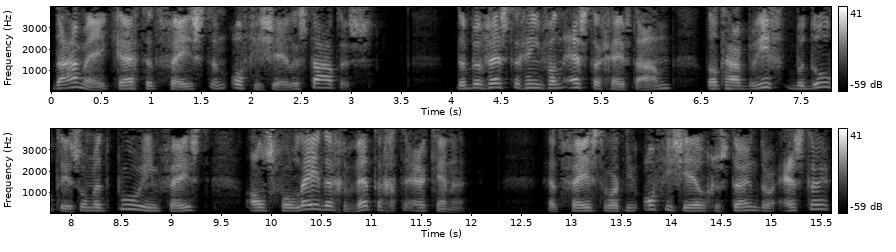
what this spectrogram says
Daarmee krijgt het feest een officiële status. De bevestiging van Esther geeft aan dat haar brief bedoeld is om het Purimfeest als volledig wettig te erkennen. Het feest wordt nu officieel gesteund door Esther,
